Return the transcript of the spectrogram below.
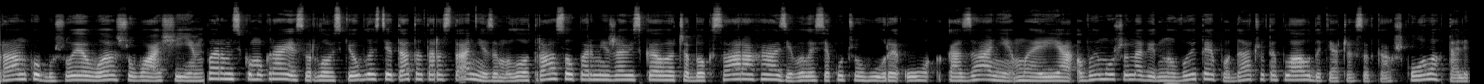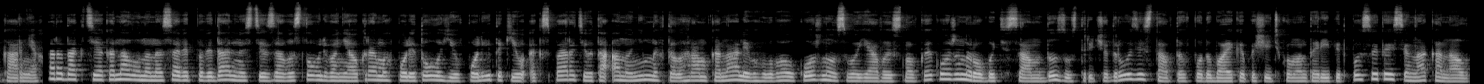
ранку бушує в Шувашії, Пермському краї, Свердловській області та Татарстані. Замило трасу Перміжевська в Чебоксарах. З'явилися кучугури у Казані. Мерія вимушена відновити подачу тепла у дитячих садках, школах та лікарнях. Редакція каналу не несе відповідальності за висловлювання окремих політологів, політиків, експертів та анонімних телеграм-каналів. Голова у кожного своя висновки. Кожен робить сам. До зустрічі, друзі. Ставте вподобайки, пишіть коментарі, підписуйтесь на канал.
